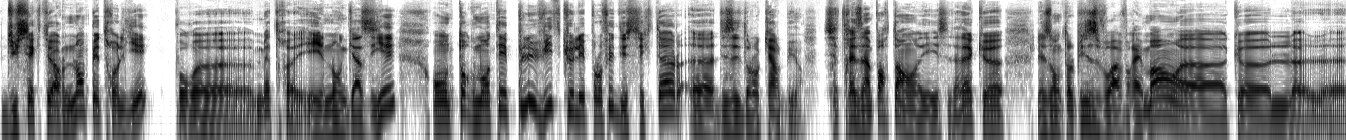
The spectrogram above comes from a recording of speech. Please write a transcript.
du secteur non pétrolier pour euh, mettre et non gaziers ont augmenté plus vite que les profits du secteur euh, des hydrocarbures. C'est très important et c'est-à-dire que les entreprises voient vraiment euh, que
